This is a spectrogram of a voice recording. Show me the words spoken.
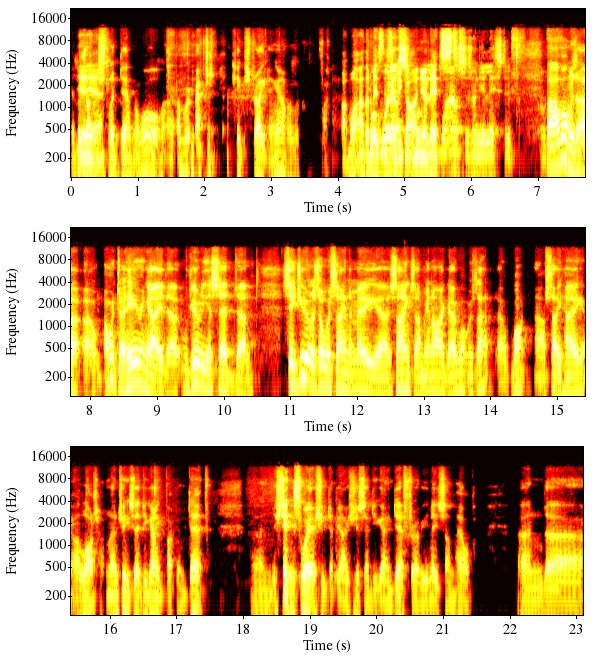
It looks Yeah, like yeah. I've slid down the wall. I, I have to keep straightening up. I look, fuck. Uh, What other What, business what have else? you got on what, your list? What else is on your list of? Uh, one was a, uh, I went to a hearing aid. Uh, Julia said, um, "See, Julia's always saying to me, uh, saying something, and I go, what was that? Uh, what? I'll say, hey, a lot, and then she said, you're going fucking deaf." And she didn't swear. She, you know, she just said, "You're going deaf, Trevor. You need some help." And uh,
